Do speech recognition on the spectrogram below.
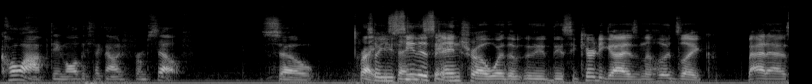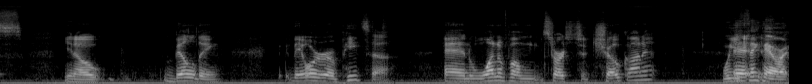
co-opting all this technology for himself. So, right. so you see this intro where the, the the security guys in the hood's like badass, you know, building. They order a pizza, and one of them starts to choke on it. Well, you eh, think they were?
